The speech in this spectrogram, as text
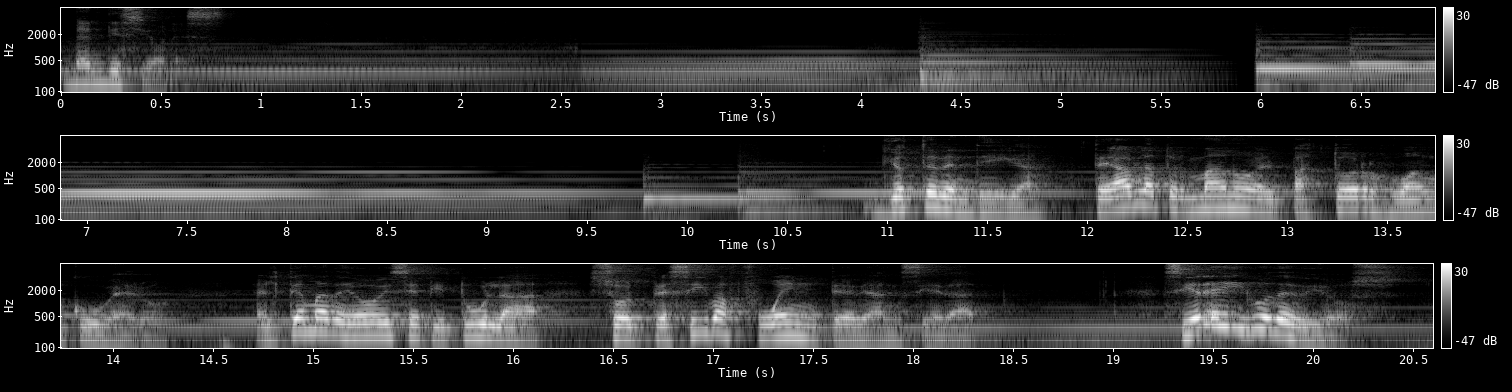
Bendiciones. Dios te bendiga. Te habla tu hermano el pastor Juan Cubero. El tema de hoy se titula Sorpresiva fuente de ansiedad. Si eres hijo de Dios,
